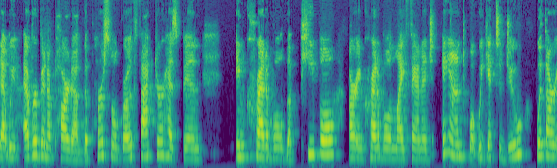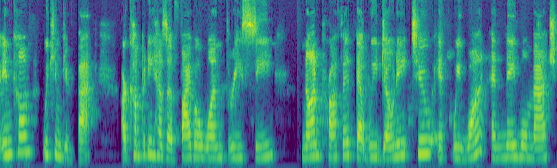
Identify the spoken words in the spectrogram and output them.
that we've ever been a part of. The personal growth factor has been incredible. The people are incredible in LifeVantage, and what we get to do with our income, we can give back. Our company has a 501c nonprofit that we donate to if we want, and they will match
